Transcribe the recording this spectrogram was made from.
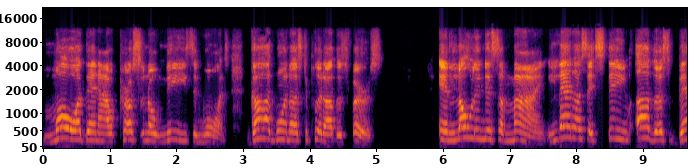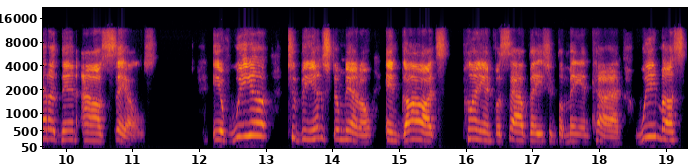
more than our personal needs and wants. God wants us to put others first. In lowliness of mind, let us esteem others better than ourselves if we are to be instrumental in God's plan for salvation for mankind, we must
